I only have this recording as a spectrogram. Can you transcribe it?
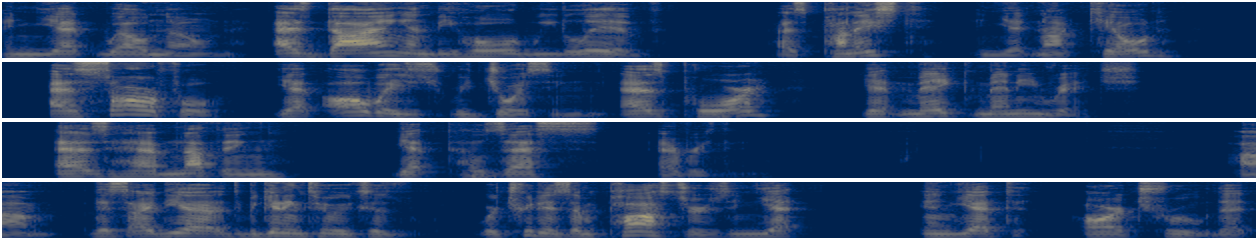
and yet well known, as dying and behold we live, as punished and yet not killed, as sorrowful yet always rejoicing, as poor, yet make many rich, as have nothing, yet possess everything. Um, this idea at the beginning too, it says we're treated as imposters and yet and yet are true. That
